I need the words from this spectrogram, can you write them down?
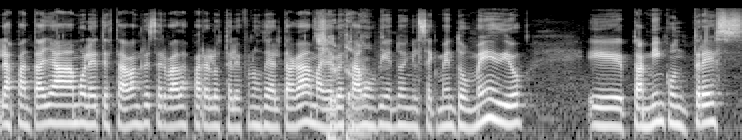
las pantallas AMOLED estaban reservadas para los teléfonos de alta gama, ya lo estamos viendo en el segmento medio. eh, también con tres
